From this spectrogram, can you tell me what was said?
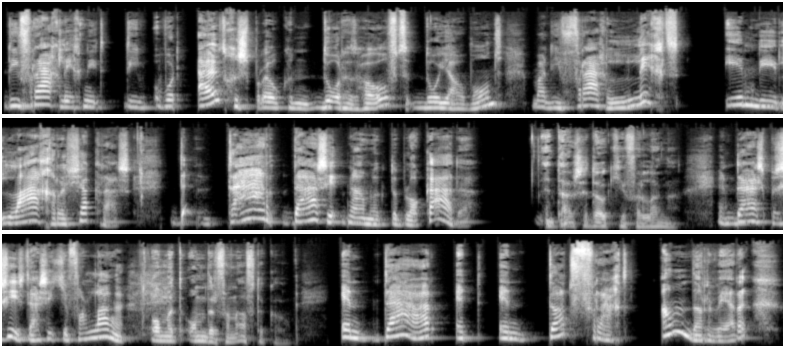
Die vraag ligt niet, die wordt uitgesproken door het hoofd, door jouw mond, maar die vraag ligt in die lagere chakras. daar, daar zit namelijk de blokkade. En daar zit ook je verlangen. En daar is precies, daar zit je verlangen. Om, het, om er van af te komen. En daar, het, en dat vraagt ander werk,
